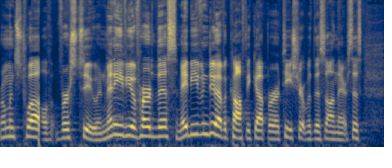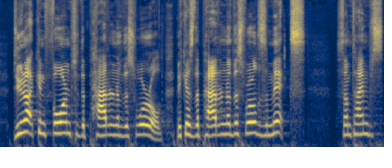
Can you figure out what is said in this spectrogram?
Romans 12, verse 2, and many of you have heard this, maybe even do have a coffee cup or a t shirt with this on there. It says, Do not conform to the pattern of this world, because the pattern of this world is a mix. Sometimes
